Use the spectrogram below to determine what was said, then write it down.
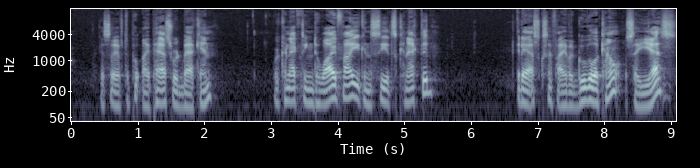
I guess I have to put my password back in. We're connecting to Wi-Fi. You can see it's connected. It asks if I have a Google account. Say yes.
